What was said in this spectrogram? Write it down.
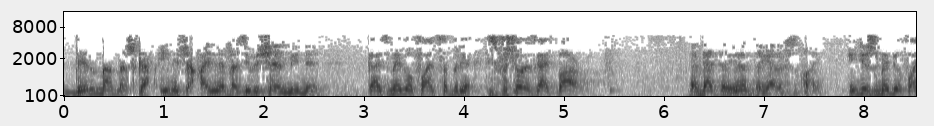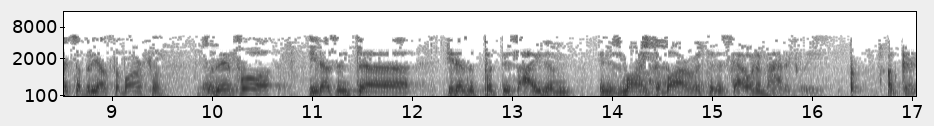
dilma mashkach inish achayre vaziv b'she'el mine. Guys, maybe we'll find somebody. He's for sure this guy's borrowing. That, that he doesn't take out of his mind. He just maybe will find somebody else to borrow from. So therefore, he doesn't uh, he doesn't put this item in his mind to borrow it to this guy automatically. Okay.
